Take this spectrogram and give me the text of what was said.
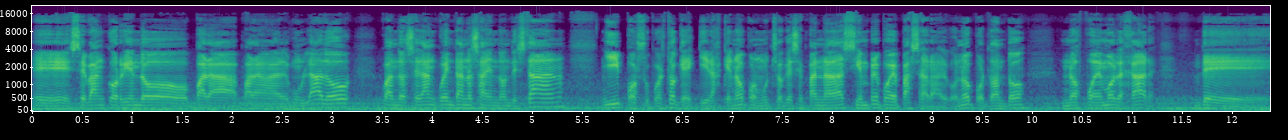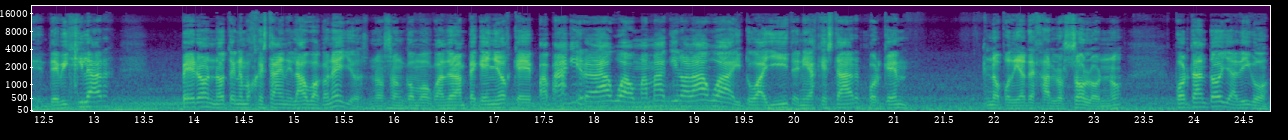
eh, se van corriendo para, para, algún lado, cuando se dan cuenta no saben dónde están y por supuesto que quieras que no, por mucho que sepan nada, siempre puede pasar algo, ¿no? Por tanto, nos podemos dejar de, de vigilar pero no tenemos que estar en el agua con ellos. No son como cuando eran pequeños que papá quiero el agua o mamá quiero el agua y tú allí tenías que estar porque no podías dejarlos solos, ¿no? Por tanto, ya digo,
